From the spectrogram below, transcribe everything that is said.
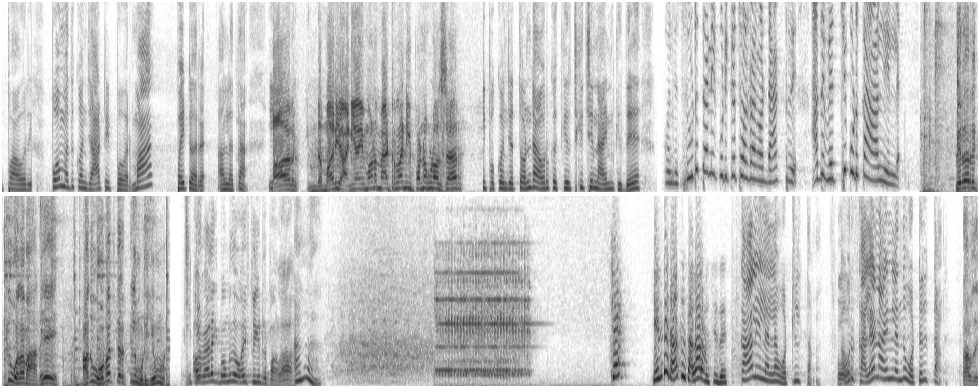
இப்போ அவர் போகும்போது கொஞ்சம் ஆட்டிட்டு போவார்மா? போயிட்டு வரேன் அவ்வளோதான். சார் இந்த மாதிரி அநியாயமான மேட்டர்லாம் நீங்க பண்ணக்கூடாது சார். இப்போ கொஞ்சம் தொண்டை அவருக்கு கிரிச்சு கிச்சு நாயினுக்குது பிறருக்கு உதவாதே. அது உபத்திரத்தில் முடியும். அவர் வேலைக்கு போகும்போது ஒய்ஃப் தூங்கிட்டு இருப்பாங்களா? ஆமா. எந்த டான்ஸ் தல ஆரம்பிச்சது காலையில எல்லாம் ஒட்டில் தான் அவர் கல்யாணம் ஆயின்ல இருந்து ஒட்டில் தான் அதாவது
